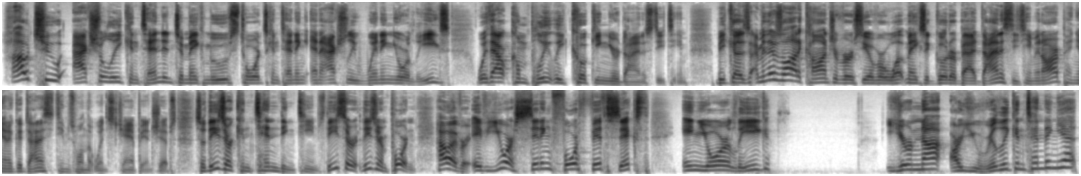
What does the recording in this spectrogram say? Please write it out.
how to actually contend and to make moves towards contending and actually winning your leagues without completely cooking your dynasty team. Because, I mean, there's a lot of controversy over what makes a good or bad dynasty team. In our opinion, a good dynasty team is one that wins championships. So these are contending teams. These are, these are important. However, if you are sitting fourth, fifth, sixth in your league, you're not, are you really contending yet?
